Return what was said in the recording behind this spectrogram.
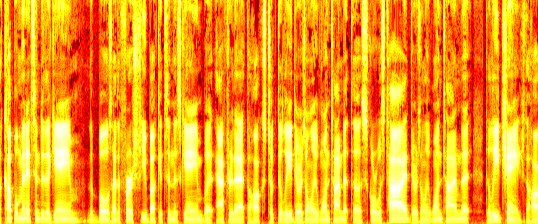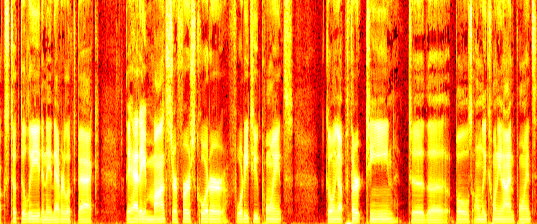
a couple minutes into the game, the Bulls had the first few buckets in this game, but after that, the Hawks took the lead. There was only one time that the score was tied. There was only one time that the lead changed. The Hawks took the lead and they never looked back. They had a monster first quarter, 42 points, going up 13 to the Bulls only 29 points.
